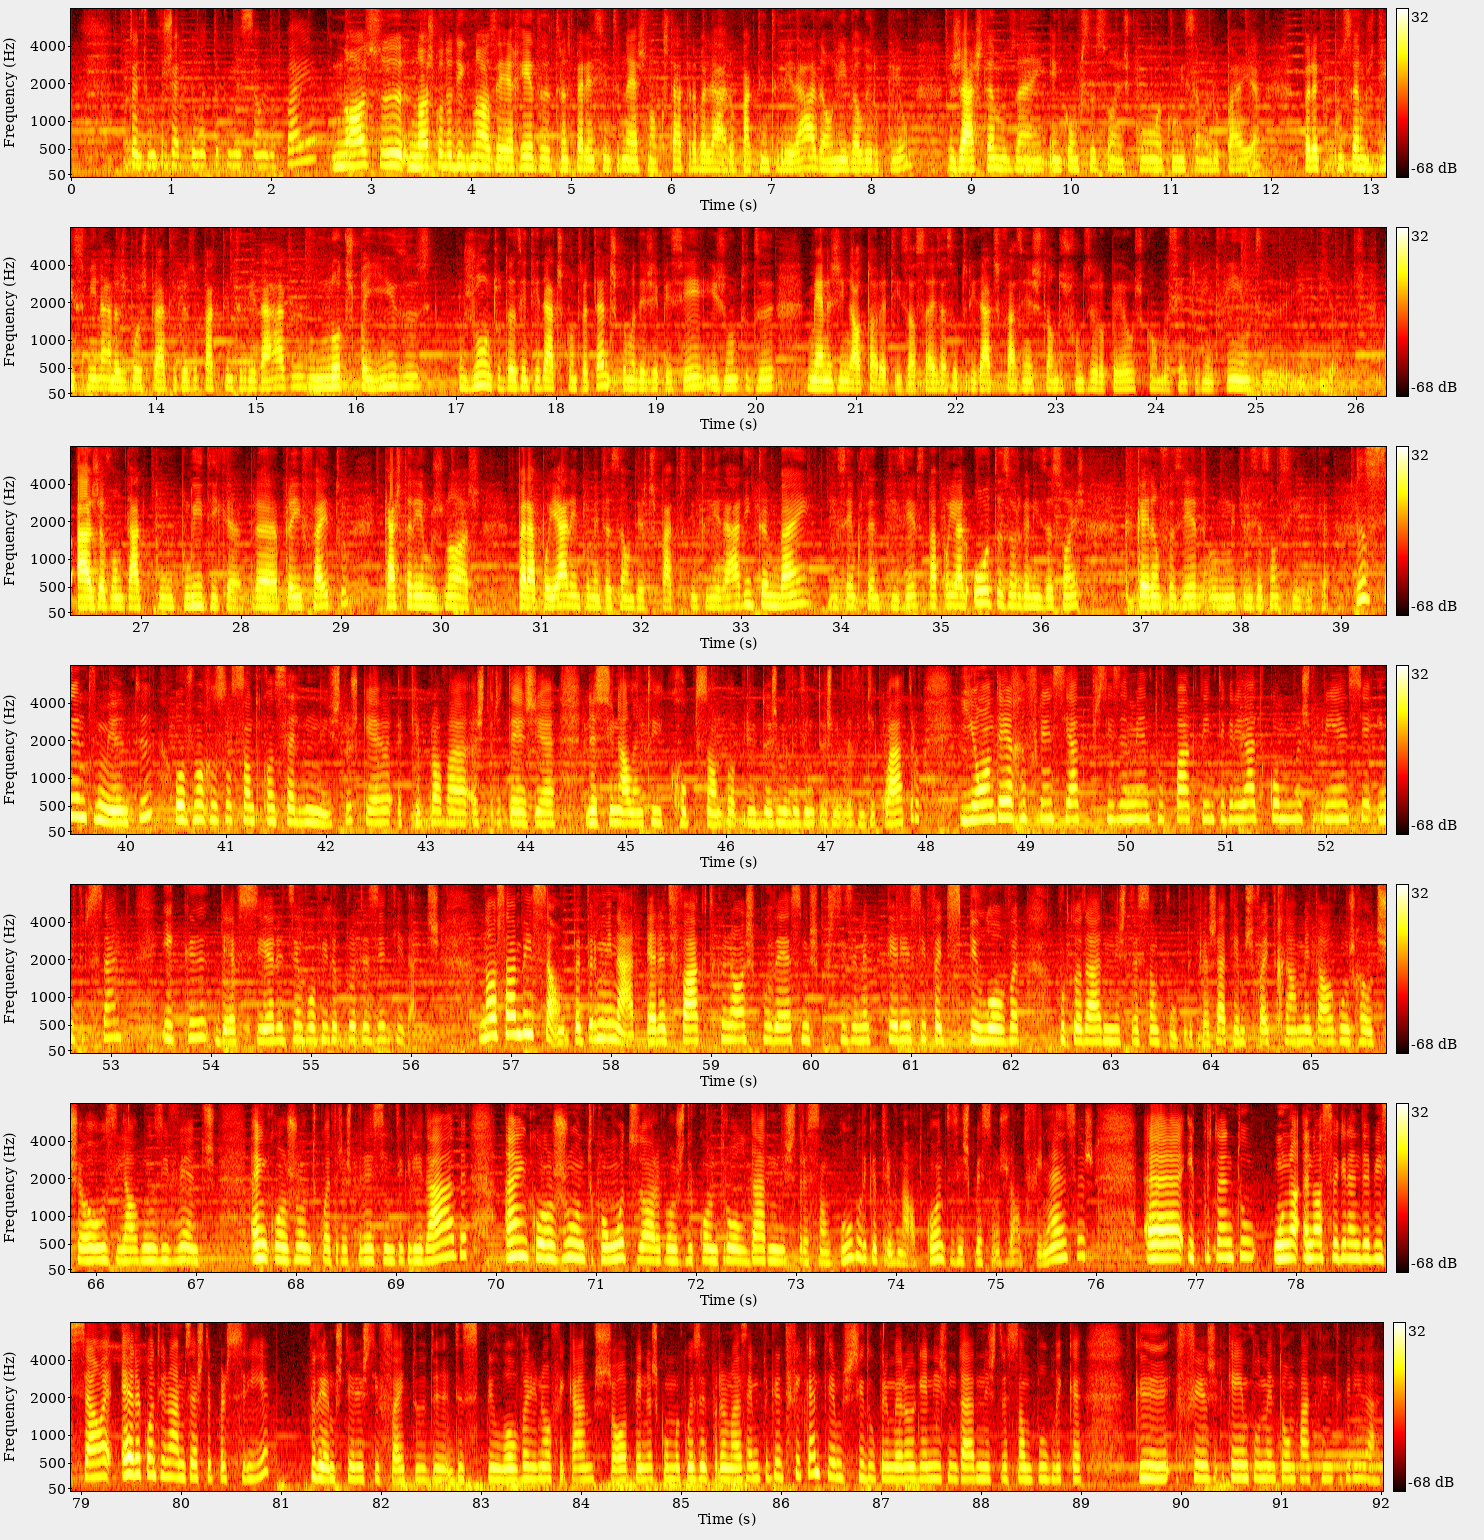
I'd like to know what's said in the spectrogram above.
portanto um projeto piloto da Comissão Europeia. Nós, eh, nós, quando eu digo nós, é a rede Transparency International que está a trabalhar o Pacto de Integridade ao nível europeu. Já estamos em, em conversações com a Comissão Europeia para que possamos disseminar as boas práticas do Pacto de Integridade noutros países junto das entidades contratantes, como a DGPC, e junto de Managing Authorities, ou seja, as autoridades que fazem a gestão dos fundos europeus, como a Centro 2020 e, e outras. Haja vontade política para, para efeito, cá estaremos nós para apoiar a implementação destes pactos de integridade e também, isso é importante dizer-se, para apoiar outras organizações que queiram fazer monitorização cívica. Recentemente houve uma resolução do Conselho de Ministros que, é, que aprova a Estratégia Nacional Anticorrupção para o período 2020-2024 e onde é referenciado precisamente o Pacto de Integridade como uma experiência interessante e que deve ser desenvolvida por outras entidades. Nossa ambição, para terminar, era de facto que nós pudéssemos precisamente ter esse efeito spillover por toda a administração pública. Já temos feito realmente alguns roadshows e alguns eventos em conjunto com a Transparência e Integridade, em conjunto com outros órgãos de controle da administração pública, Tribunal de Contas e Inspeção-Geral de Finanças, eh, e portanto a nossa grande ambição era continuarmos esta parceria, podermos ter este efeito de, de spillover e não ficarmos só apenas com uma coisa que para nós é muito gratificante, termos sido o primeiro organismo da administração pública que, fez, que implementou um pacto de integridade.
